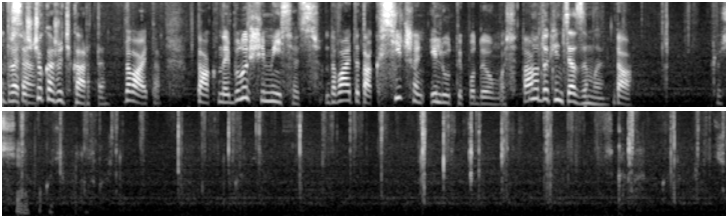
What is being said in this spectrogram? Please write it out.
Ну, давайте, Все. що кажуть карти? Давайте. Так, найближчий місяць. Давайте так, січень і лютий подивимося, так? Ну, до кінця зими. Да. Росія, покажи, будь ласка. Скривається.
